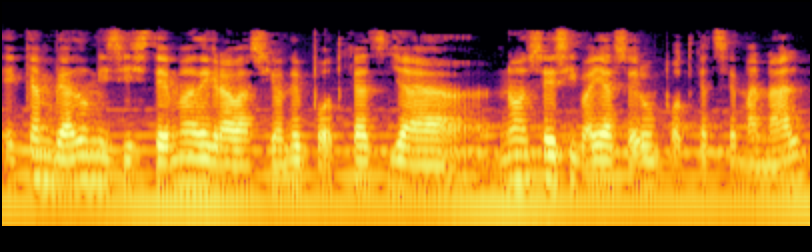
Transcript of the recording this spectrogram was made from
he cambiado mi sistema de grabación de podcast. Ya no sé si vaya a ser un podcast semanal.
